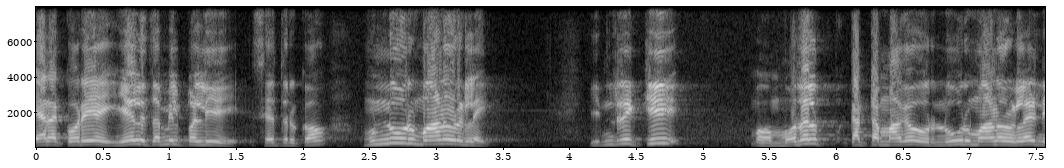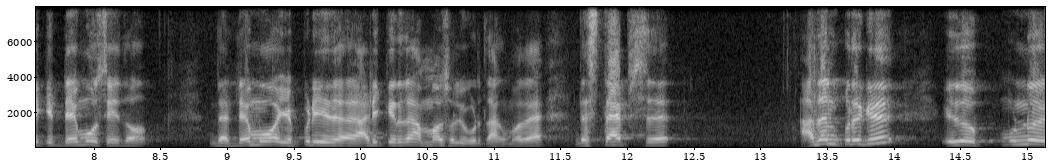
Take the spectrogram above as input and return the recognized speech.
ஏறக்குறைய ஏழு தமிழ் பள்ளி சேர்த்துருக்கோம். முந்நூறு மாணவர்களை. இன்றைக்கு முதல் கட்டமாக ஒரு நூறு மாணவர்களை இன்றைக்கி டெமோ செய்தோம். இந்த டெமோ எப்படி இதை அடிக்கிறது அம்மா சொல்லி கொடுத்தாங்க முத. இந்த ஸ்டெப்ஸு அதன் பிறகு இது இன்னொரு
